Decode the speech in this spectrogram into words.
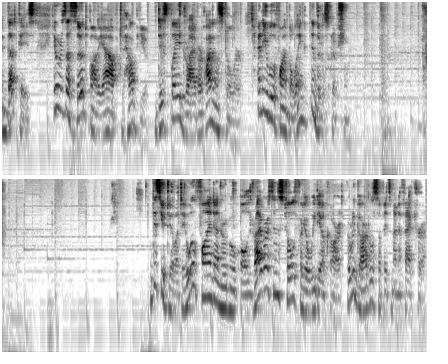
In that case, here is a third-party app to help you, Display Driver Uninstaller, and you will find the link in the description. This utility will find and remove all drivers installed for your video card, regardless of its manufacturer.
